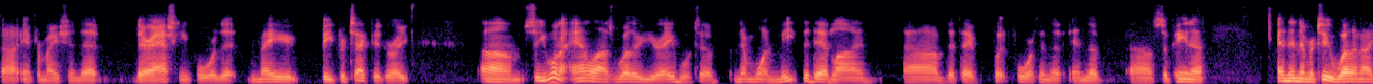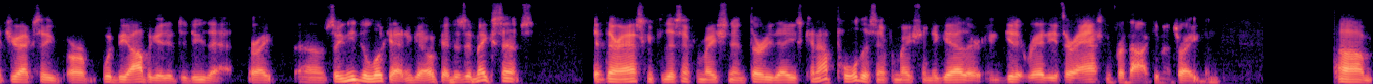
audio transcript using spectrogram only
uh, information that they're asking for that may be protected, right? Um, so you want to analyze whether you're able to number one meet the deadline uh, that they've put forth in the in the uh, subpoena, and then number two whether or not you actually are would be obligated to do that, right? Uh, so you need to look at it and go, okay, does it make sense if they're asking for this information in 30 days? Can I pull this information together and get it ready if they're asking for documents, right? And um,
